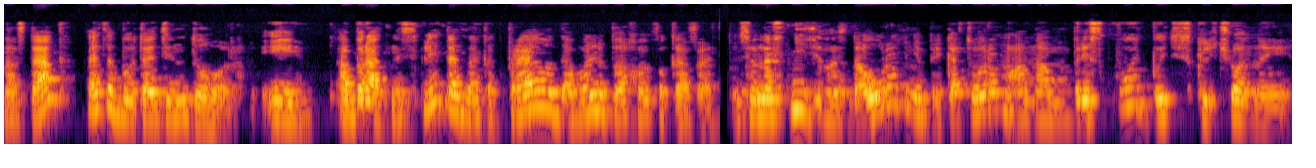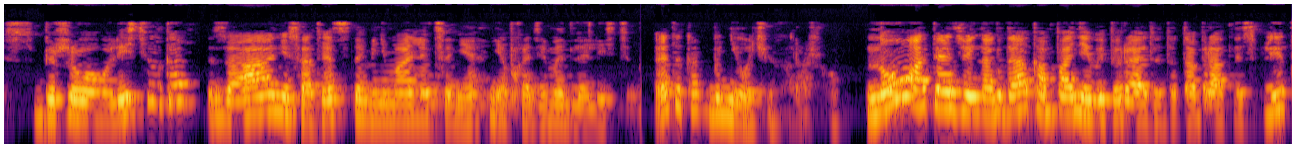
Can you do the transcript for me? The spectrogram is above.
NASDAQ, это будет 1 доллар. И обратный сплит тогда, как правило, довольно плохой показатель. То есть она снизилась до уровня, при котором она рискует быть исключенной с биржевого листинга за несоответствие минимальной цене, необходимой для листинга. Это как бы не очень хорошо. Но, опять же, иногда компания выбирает этот обратный сплит,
